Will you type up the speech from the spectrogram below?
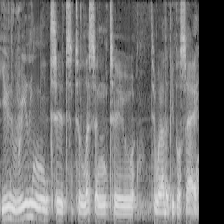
you really need to, to, to listen to to what other people say.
